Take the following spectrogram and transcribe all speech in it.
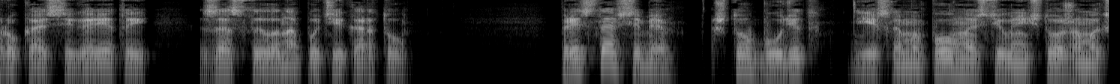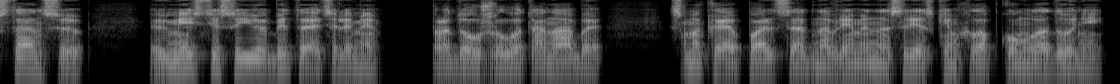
Рука с сигаретой застыла на пути к рту. Представь себе, что будет, если мы полностью уничтожим их станцию вместе с ее обитателями, продолжил Ватанабе, смыкая пальцы одновременно с резким хлопком ладоней.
